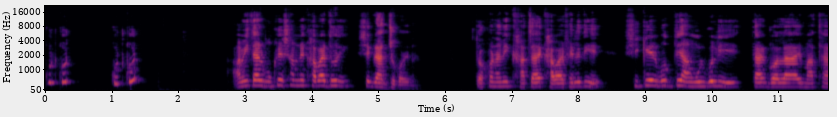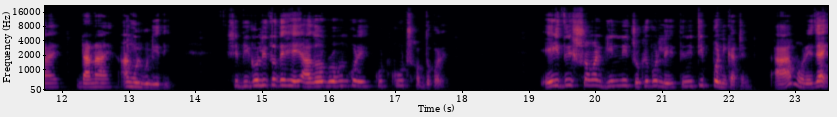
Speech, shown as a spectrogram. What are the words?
কুটকুট কুটকুট আমি তার মুখের সামনে খাবার ধরি, সে গ্রাহ্য করে না। তখন আমি খাঁচায় খাবার ফেলে দিয়ে শিকের মধ্যে আঙুল গলিয়ে তার গলায়, মাথায় ডানায় আঙুল বুলিয়ে দিই। সে বিগলিত দেহে আদর গ্রহণ করে কুটকুট শব্দ করে। এই দৃশ্য আমার গিন্নির চোখে পড়লে তিনি টিপ্পনি কাটেন, আ, মরে যায়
